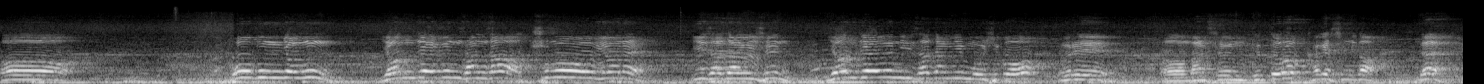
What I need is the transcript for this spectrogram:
어, 고국영 연재근 상사 추모위원회 이사장이신 연재은 이사장님 모시고 우리 어, 말씀 듣도록 하겠습니다. 네.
